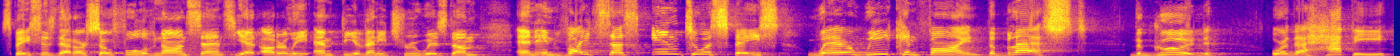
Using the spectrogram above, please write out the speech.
spaces that are so full of nonsense, yet utterly empty of any true wisdom, and invites us into a space where we can find the blessed, the good, or the happy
